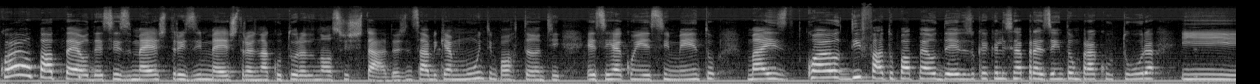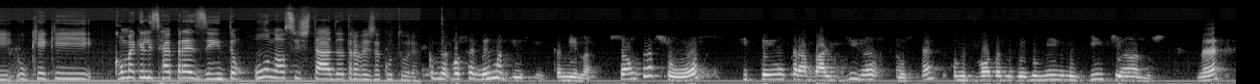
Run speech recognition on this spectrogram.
Qual é o papel desses mestres e mestras na cultura do nosso estado? A gente sabe que é muito importante esse reconhecimento, mas qual é de fato o papel deles? O que é que eles representam para a cultura e o que é que como é que eles representam o nosso estado através da cultura? Como você mesma disse, Camila, são pessoas que têm um trabalho de anos, né? Como se volta a dizer, no mínimo 20 anos, né?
